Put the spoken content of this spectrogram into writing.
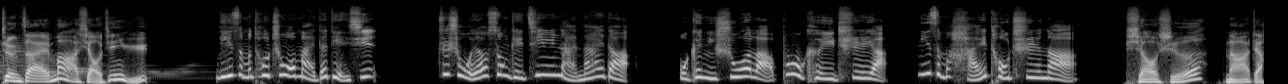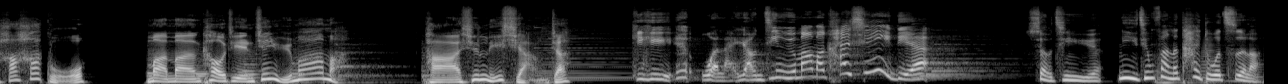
正在骂小金鱼：“你怎么偷吃我买的点心？这是我要送给金鱼奶奶的。我跟你说了，不可以吃呀！你怎么还偷吃呢？”小蛇拿着哈哈鼓，慢慢靠近金鱼妈妈。它心里想着：“嘿嘿，我来让金鱼妈妈开心一点。”小金鱼，你已经犯了太多次了，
